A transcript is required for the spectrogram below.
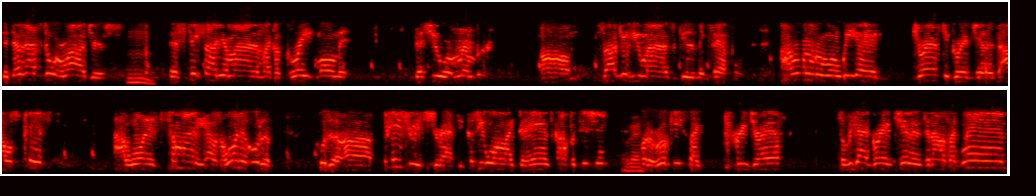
that doesn't have to do with Rodgers. mm-hmm. that sticks out in your mind as like a great moment that you remember? Um, so I'll give you mine to give an example. I remember when we had drafted Greg Jennings, I was pissed. I wanted somebody else. I wanted who the who the uh, Patriots drafted because he won like the hands competition okay. for the rookies, like pre-draft. So we got Greg Jennings, and I was like, man.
